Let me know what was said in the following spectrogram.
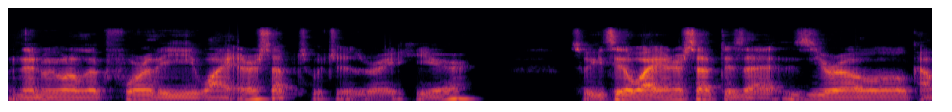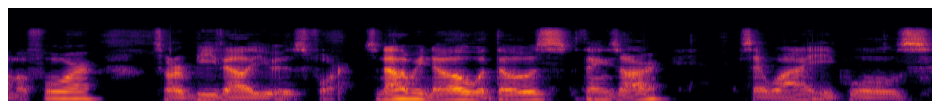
And then we want to look for the y-intercept, which is right here. So we can see the y-intercept is at 0, comma 4. So our b value is 4. So now that we know what those things are, say y equals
